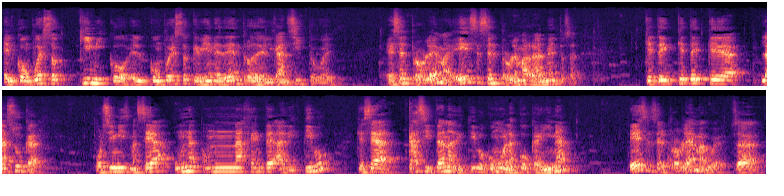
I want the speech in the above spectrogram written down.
el compuesto químico, el compuesto que viene dentro del gansito, güey, es el problema. Ese es el problema realmente. O sea, que, te, que, te, que el azúcar por sí misma sea un agente adictivo, que sea casi tan adictivo como la cocaína, ese es el problema, güey. O sea,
